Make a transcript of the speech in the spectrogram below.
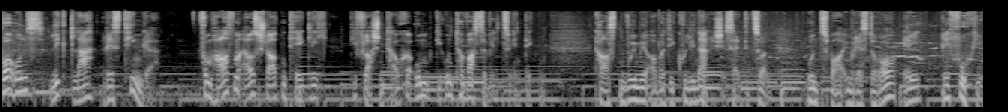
Vor uns liegt La Restinga. Vom Hafen aus starten täglich die Flaschentaucher, um die Unterwasserwelt zu entdecken. Carsten will mir aber die kulinarische Seite zeigen. Und zwar im Restaurant El Refugio.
